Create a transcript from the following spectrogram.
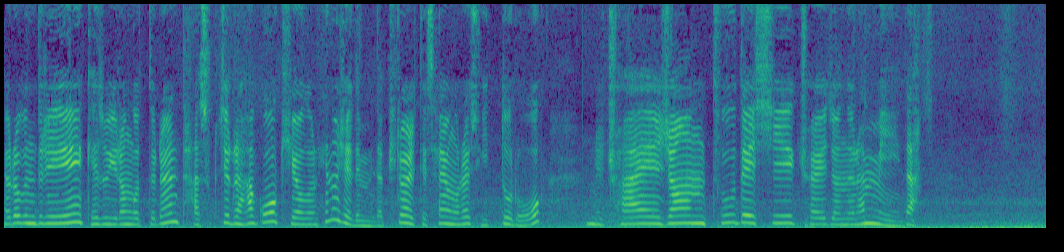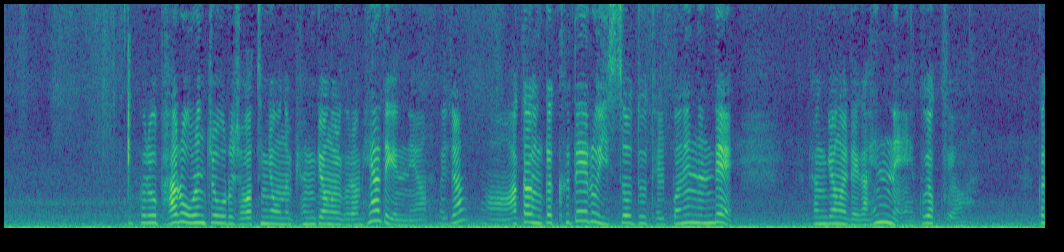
여러분들이 계속 이런 것들은 다 숙지를 하고 기억을 해 놓으셔야 됩니다. 필요할 때 사용을 할 수 있도록 이제 좌회전 두 대씩 좌회전을 합니다. 그리고 바로 오른쪽으로 저 같은 경우는 변경을 그럼 해야 되겠네요. 그죠? 어, 아까 그러니까 그대로 있어도 될 뻔 했는데 변경을 내가 했네. 꾸역꾸역. 그러니까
